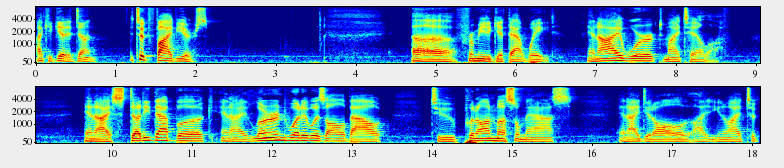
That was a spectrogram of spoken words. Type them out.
i could get it done. It took five years uh, for me to get that weight. And i worked my tail off. And I studied that book and I learned what it was all about to put on muscle mass. And I did all I you know I took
